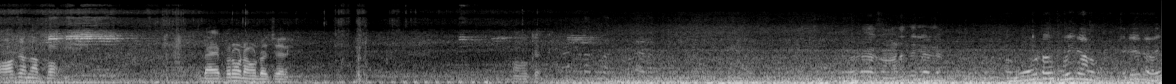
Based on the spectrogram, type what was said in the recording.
ഓക്കെ എന്നപ്പം ഡയപ്പർ കൂടെ അങ്ങോട്ട് വെച്ചാൽ ഓക്കെ. കാണുന്നില്ലല്ലോ. അങ്ങോട്ട് പോയി കാണും. ശരിയായി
